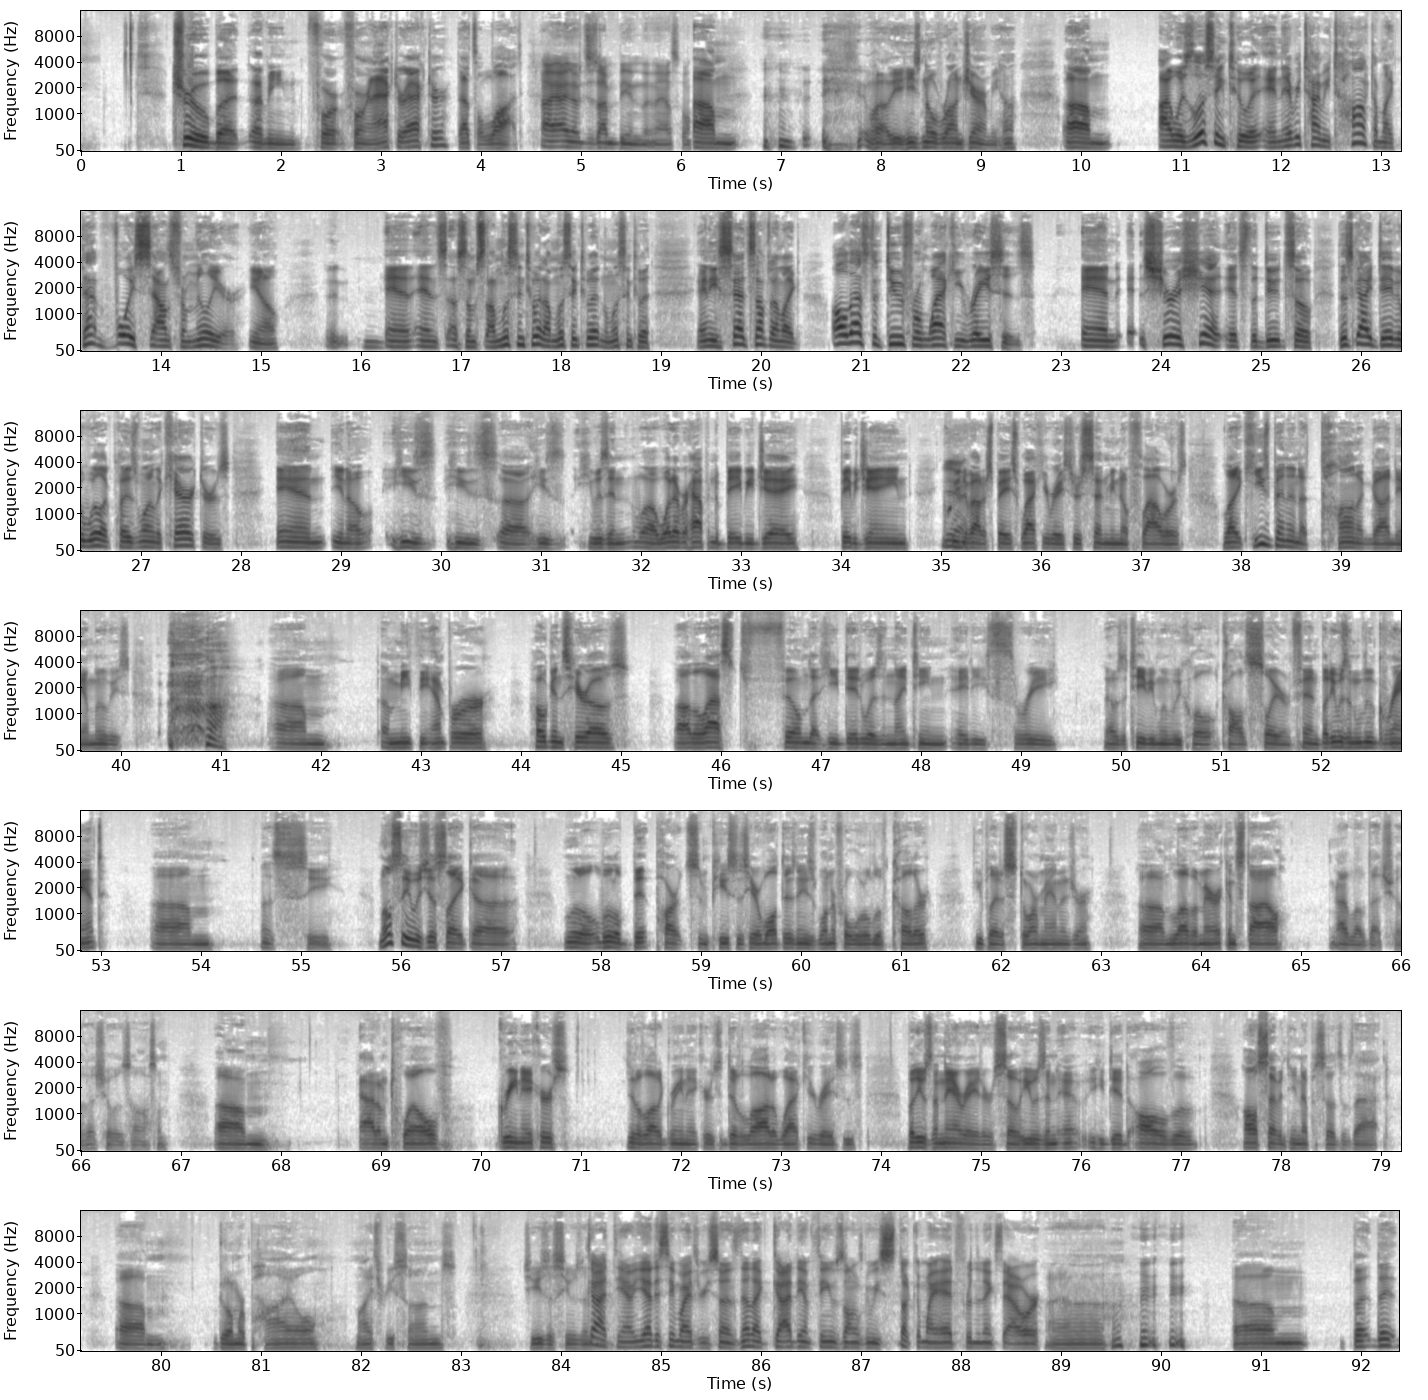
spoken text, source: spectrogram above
true, but I mean, for for an actor, actor, that's a lot. I, I know, just I'm being an asshole. Um, well, he's no Ron Jeremy, huh? Um, I was listening to it, and every time he talked, I'm like, that voice sounds familiar, you know. And and so, so I'm, so I'm listening to it, I'm listening to it, and I'm listening to it, and he said something. I'm like, oh, that's the dude from Wacky Races. And sure as shit, it's the dude. So this guy David Willock plays one of the characters, and you know he's he's uh, he's he was in uh, whatever happened to Baby J, Baby Jane, Queen Yeah. of Outer Space, Wacky Racers, Send Me No Flowers. Like he's been in a ton of goddamn movies. um, uh, Meet the Emperor, Hogan's Heroes. Uh, the last film that he did was in 1983. That was a TV movie called, called Sawyer and Finn. But he was in Lou Grant. Um, let's see. Mostly it was just like uh, little little bit parts and pieces here. Walt Disney's Wonderful World of Color. He played a store manager. Um, Love American Style. I love that show. That show was awesome. Um, Adam Twelve, Green Acres. Did a lot of Green Acres. Did a lot of wacky races, but he was the narrator, so he was in. He did all of the all seventeen episodes of that. Um, Gomer Pyle, My Three Sons. Jesus, he was in. God damn, you had to say my three sons. Now that goddamn theme song's gonna be stuck in my head for the next hour. Uh-huh. um, but the,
